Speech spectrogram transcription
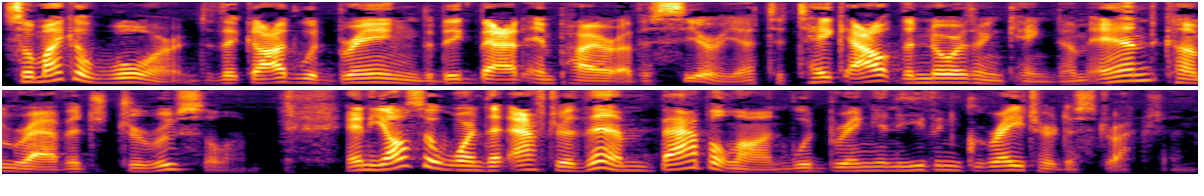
So Micah warned that God would bring the big bad empire of Assyria to take out the northern kingdom and come ravage Jerusalem. And he also warned that after them, Babylon would bring an even greater destruction.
